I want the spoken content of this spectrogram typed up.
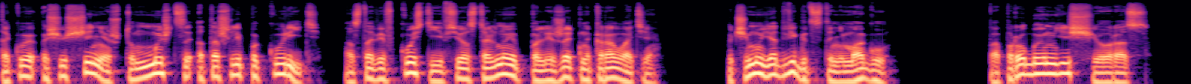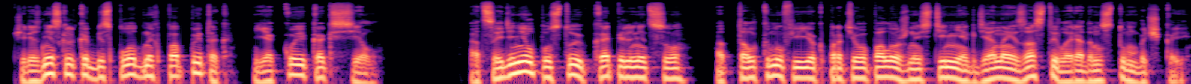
такое ощущение, что мышцы отошли покурить, оставив кости и все остальное полежать на кровати. Почему я двигаться-то не могу? Попробуем еще раз. Через несколько бесплодных попыток я кое-как сел. Отсоединил пустую капельницу, оттолкнув ее к противоположной стене, где она и застыла рядом с тумбочкой.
